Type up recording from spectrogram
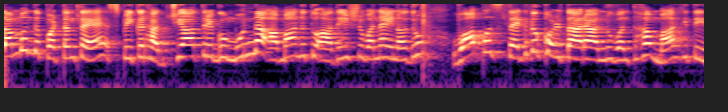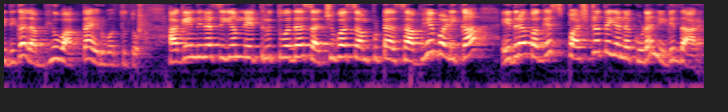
ಸಂಬಂಧಪಟ್ಟಂತೆ ಸ್ಪೀಕರ್ ಹಜ್ ಯಾತ್ರೆಗೂ ಮುನ್ನ ಅಮಾನತು ಆದೇಶವನ್ನ ಏನಾದರೂ ವಾಪಸ್ ತೆಗೆದುಕೊಳ್ತಾರಾ ಅನ್ನುವಂತಹ ಮಾಹಿತಿ ಇದೀಗ ಲಭ್ಯವಾಗ್ತಾ ಇರುವಂಥದ್ದು. ಹಾಗೆ ಇಂದಿನ ಸಿಎಂ ನೇತೃತ್ವದ ಸಚಿವ ಸಂಪುಟ ಸಭೆ ಬಳಿಕ ಇದರ ಬಗ್ಗೆ ಸ್ಪಷ್ಟತೆಯನ್ನು ಕೂಡ ನೀಡಿದ್ದಾರೆ.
